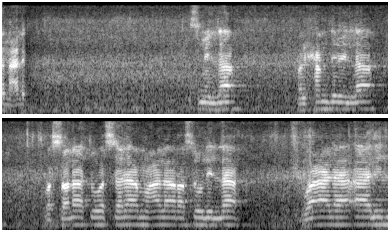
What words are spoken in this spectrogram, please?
جن عليك بسم الله والحمد لله والصلاة والسلام على رسول الله وعلى آله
